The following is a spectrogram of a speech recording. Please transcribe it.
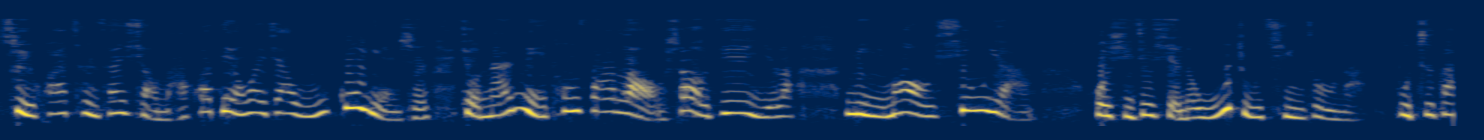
碎花衬衫、小麻花辫，外加无辜眼神，就男女通杀，老少皆宜了。礼貌修养，或许就显得无足轻重了。不知道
